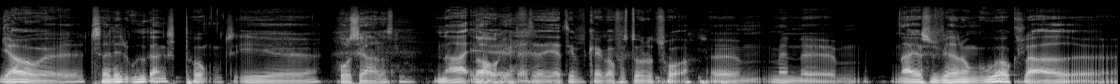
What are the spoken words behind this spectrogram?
Jeg har jo uh, taget lidt udgangspunkt i... Uh, H.C. Andersen. Nej, Nå, Nå, okay. øh, altså, ja, det kan jeg godt forstå, du tror. Uh, men uh, nej, jeg synes, vi havde nogle uafklarede uh,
